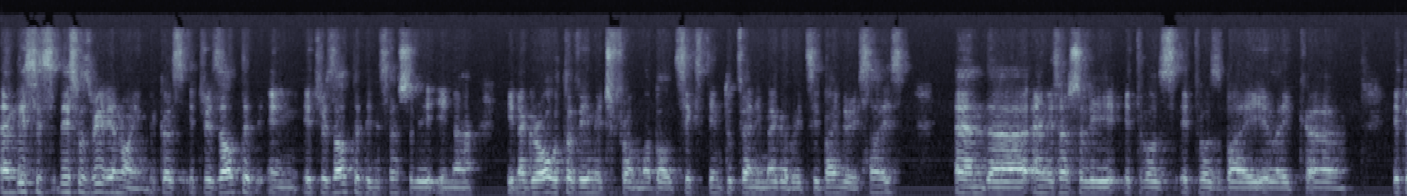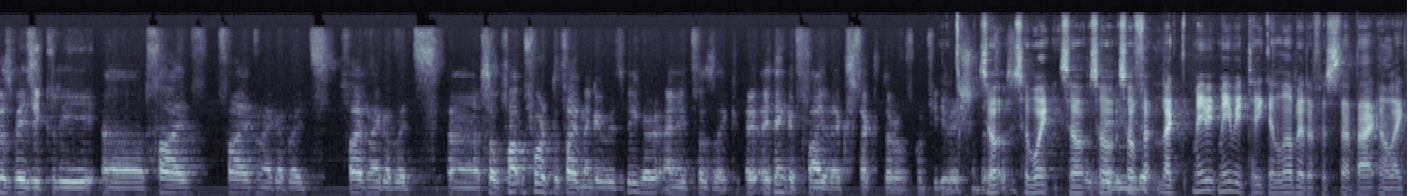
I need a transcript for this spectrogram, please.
and this is this was really annoying because it resulted in it resulted in essentially in a in a growth of image from about 16 to 20 megabytes in binary size. And uh, and essentially it was it was by like uh, it was basically uh, five five megabytes five megabytes uh, so four to five megabytes bigger and it was like I, think a five x factor of configuration. So was, so wait so so really so for, like maybe maybe take a little bit of a step back and like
